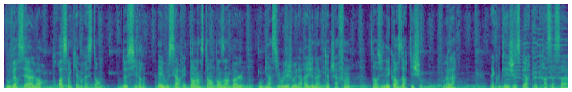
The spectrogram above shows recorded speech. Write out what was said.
Vous versez alors 3 cinquièmes restants de cidre et vous servez dans l'instant dans un bol, ou bien si vous voulez jouer la Regional Touch à fond, dans une écorce d'artichaut. Voilà, bah écoutez, j'espère que grâce à ça,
